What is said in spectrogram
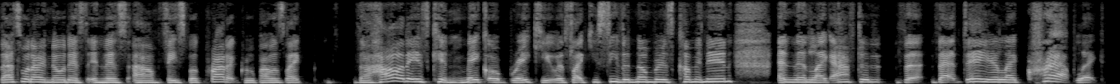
that's what I noticed in this um, Facebook product group. I was like, the holidays can make or break you. It's like you see the numbers coming in, and then like after the, that day, you're like, crap, like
